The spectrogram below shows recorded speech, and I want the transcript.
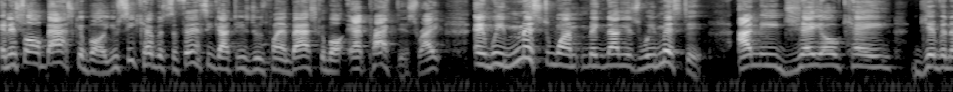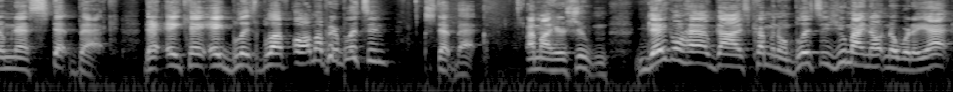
and it's all basketball. You see Kevin Stefanski got these dudes playing basketball at practice, right? And we missed one McNuggets, we missed it. I need JOK giving them that step back. That AKA blitz bluff. Oh, I'm up here blitzing. Step back. I'm out here shooting. They gonna have guys coming on blitzes. You might not know where they at.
